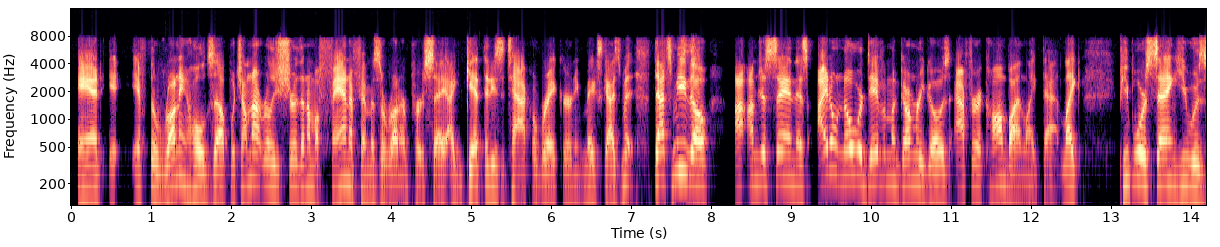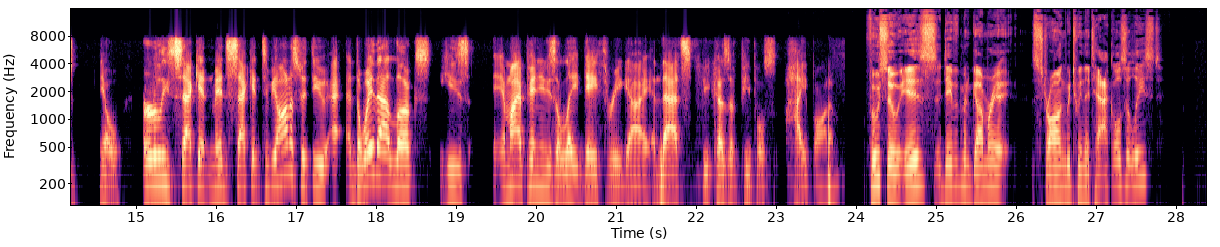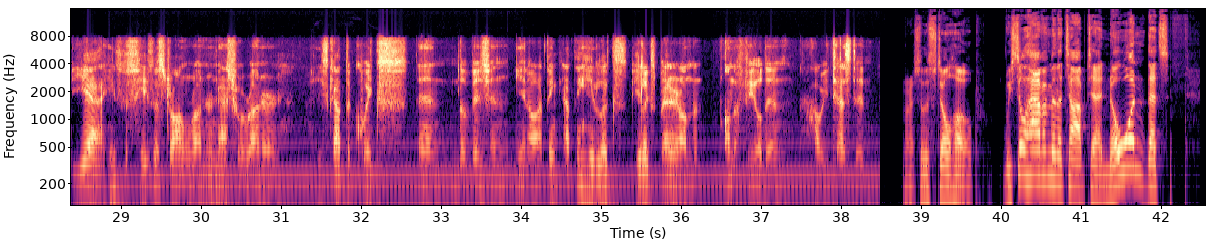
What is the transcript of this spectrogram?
And if the running holds up, which I'm not really sure that I'm a fan of him as a runner per se, I get that he's a tackle breaker and he makes guys miss. That's me though. I, I'm just saying this. I don't know where David Montgomery goes after a combine like that. Like people were saying he was, you know, early second, mid second. To be honest with you, the way that looks, he's, in my opinion, he's a late day three guy, and that's because of people's hype on him. Fusu is David Montgomery strong between the tackles at least. Yeah, he's a, he's a strong runner, natural runner. He's got the quicks and the vision. You know, I think I think he looks he looks better on the on the field than how he tested. All right, so there's still hope. We still have him in the top ten. No one that's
